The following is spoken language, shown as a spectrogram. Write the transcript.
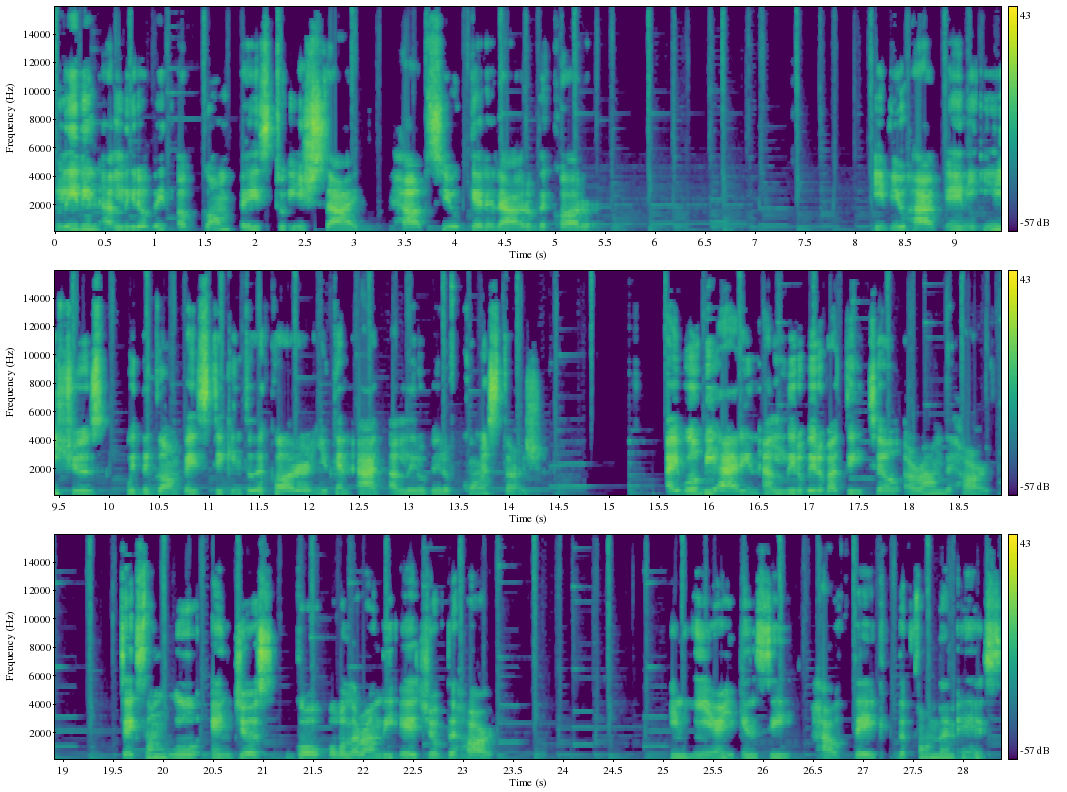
Leaving a little bit of gum paste to each side helps you get it out of the cutter. If you have any issues with the gum paste sticking to the cutter, you can add a little bit of cornstarch. I will be adding a little bit of a detail around the heart. Take some glue and just go all around the edge of the heart. In here you can see how thick the fondant is.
